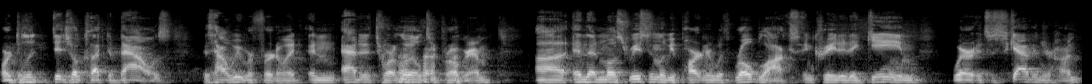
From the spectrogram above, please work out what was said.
or dil- digital collectibles is how we refer to it, and added it to our loyalty program. Uh, and then most recently, we partnered with Roblox and created a game where it's a scavenger hunt.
